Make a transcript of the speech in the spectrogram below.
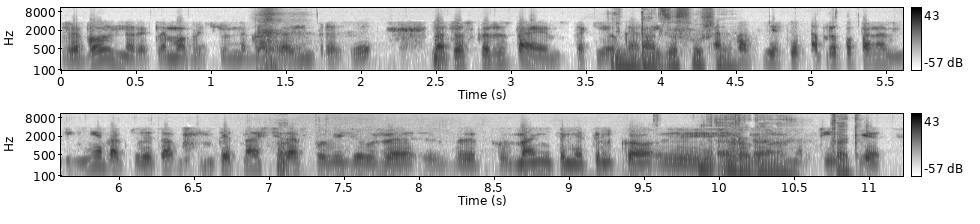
że wolno reklamować różnego rodzaju imprezy, no to skorzystałem z takiej okazji. bardzo słusznie. Natomiast jeszcze a propos pana Zbigniewa, który to 15 razy powiedział, że w Poznaniu to nie tylko y, marcińskie e, e,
